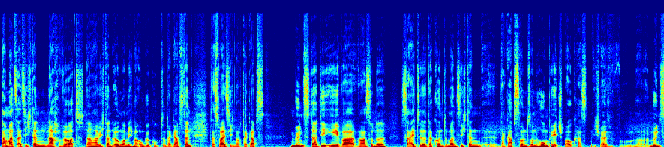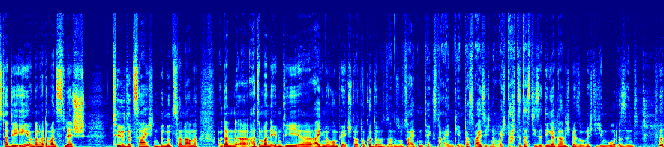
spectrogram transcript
damals, als ich dann nach Word, da habe ich dann irgendwann mich mal umgeguckt und da gab es dann, das weiß ich noch, da gab es münster.de, war, war so eine Seite, da konnte man sich dann, äh, da gab es so, so einen Homepage-Baukasten. Ich weiß, münster.de und dann hatte man slash Tildezeichen Benutzername. Und dann äh, hatte man eben die äh, eigene Homepage dort und konnte dann so Seitentexte eingeben. Das weiß ich noch. Aber ich dachte, dass diese Dinger gar nicht mehr so richtig in Mode sind.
